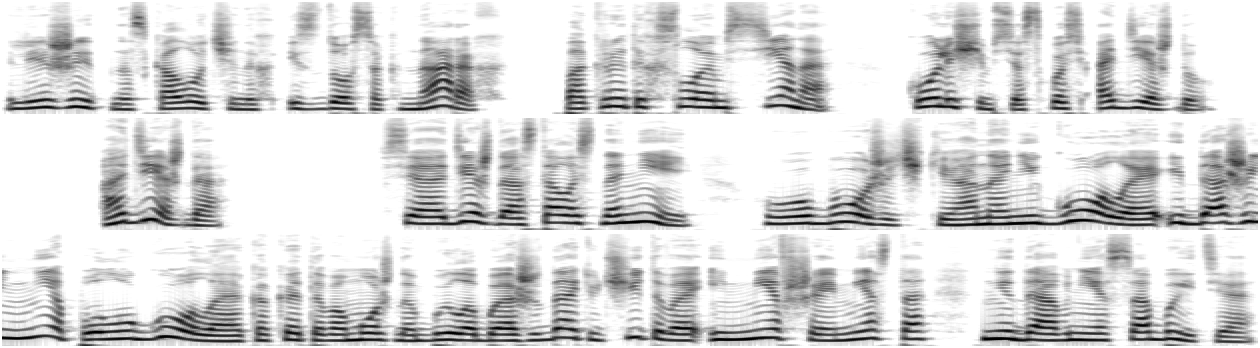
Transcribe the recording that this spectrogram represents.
лежит на сколоченных из досок нарах, покрытых слоем сена, колющимся сквозь одежду. Одежда! Вся одежда осталась на ней, о, божечки, она не голая и даже не полуголая, как этого можно было бы ожидать, учитывая имевшее место недавнее событие.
